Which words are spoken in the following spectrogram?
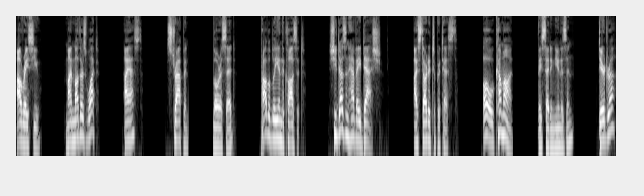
I'll race you. My mother's what? I asked. Strap-on, Laura said. Probably in the closet. She doesn't have a dash. I started to protest. Oh, come on, they said in unison. Deirdre?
